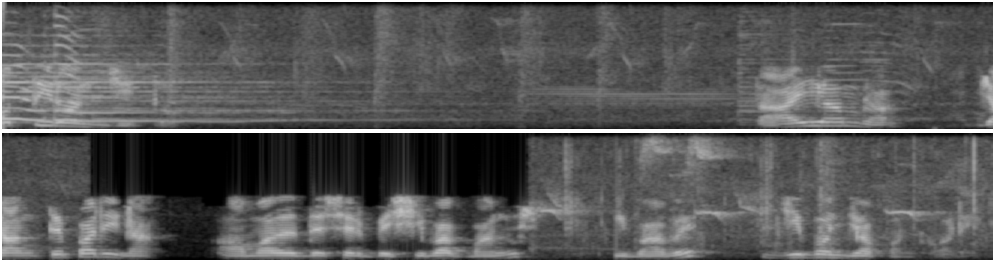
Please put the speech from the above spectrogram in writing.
অতিরঞ্জিত। তাই আমরা জানতে পারি না আমাদের দেশের বেশিরভাগ মানুষ কীভাবে জীবনযাপন করে।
